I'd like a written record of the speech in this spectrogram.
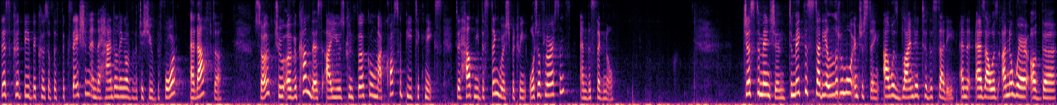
This could be because of the fixation and the handling of the tissue before and after. So to overcome this, I use confocal microscopy techniques to help me distinguish between autofluorescence and the signal. Just to mention, to make this study a little more interesting, I was blinded to the study, and as I was unaware of the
